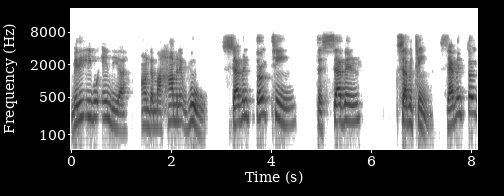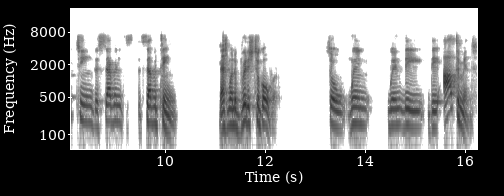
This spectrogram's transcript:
Medieval India under Muhammadan rule, 713 to 717. 713 to 717. That's when the British took over. So when when the the Ottomans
